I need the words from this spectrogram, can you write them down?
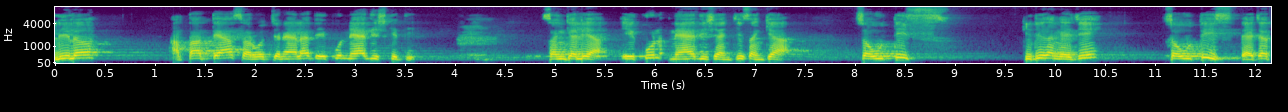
लिहिलं आता त्या सर्वोच्च न्यायालयात एकूण न्यायाधीश किती? संख्या लिहा. एकूण न्यायाधीशांची संख्या. चौतीस. किती सांगायची? चौतीस. त्याच्यात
